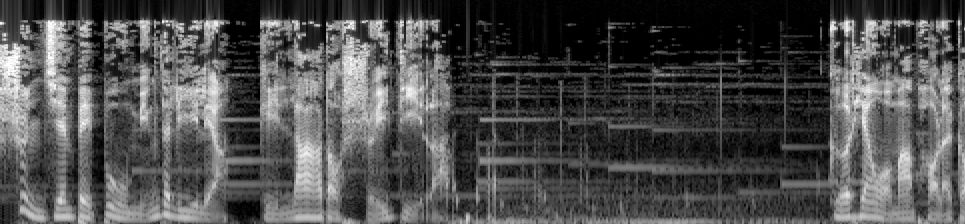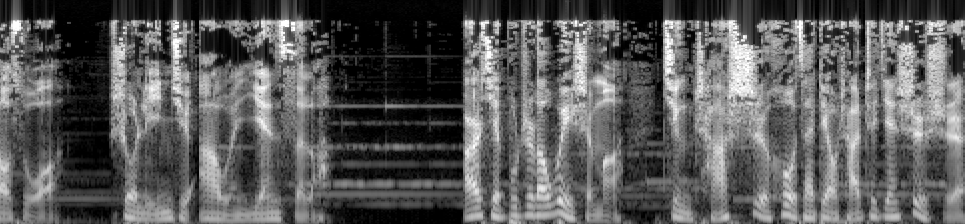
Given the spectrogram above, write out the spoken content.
瞬间被不明的力量给拉到水底了。隔天，我妈跑来告诉我，说邻居阿文淹死了，而且不知道为什么，警察事后在调查这件事时，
